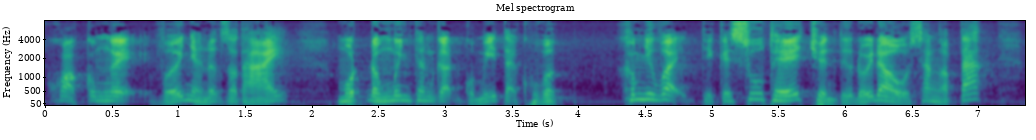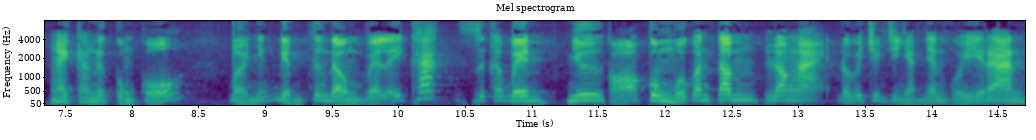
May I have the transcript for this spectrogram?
khoa học công nghệ với nhà nước Do Thái, một đồng minh thân cận của Mỹ tại khu vực. Không như vậy thì cái xu thế chuyển từ đối đầu sang hợp tác ngày càng được củng cố bởi những điểm tương đồng về lợi ích khác giữa các bên như có cùng mối quan tâm, lo ngại đối với chương trình hạt nhân của Iran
